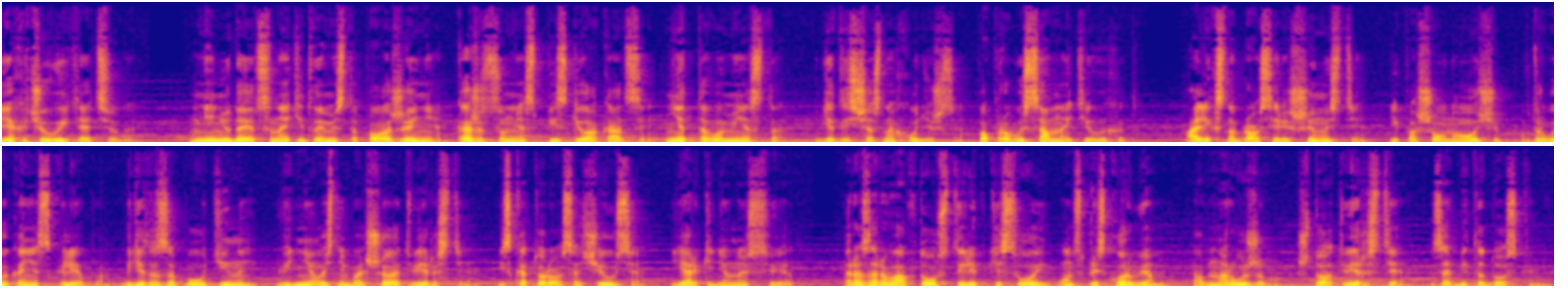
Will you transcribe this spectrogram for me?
Я хочу выйти отсюда. Мне не удается найти твое местоположение. Кажется, у меня в списке локаций нет того места, где ты сейчас находишься. Попробуй сам найти выход». Алекс набрался решимости и пошел на ощупь в другой конец склепа. Где-то за паутиной виднелось небольшое отверстие, из которого сочился яркий дневной свет. Разорвав толстый липкий слой, он с прискорбием обнаружил, что отверстие забито досками.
